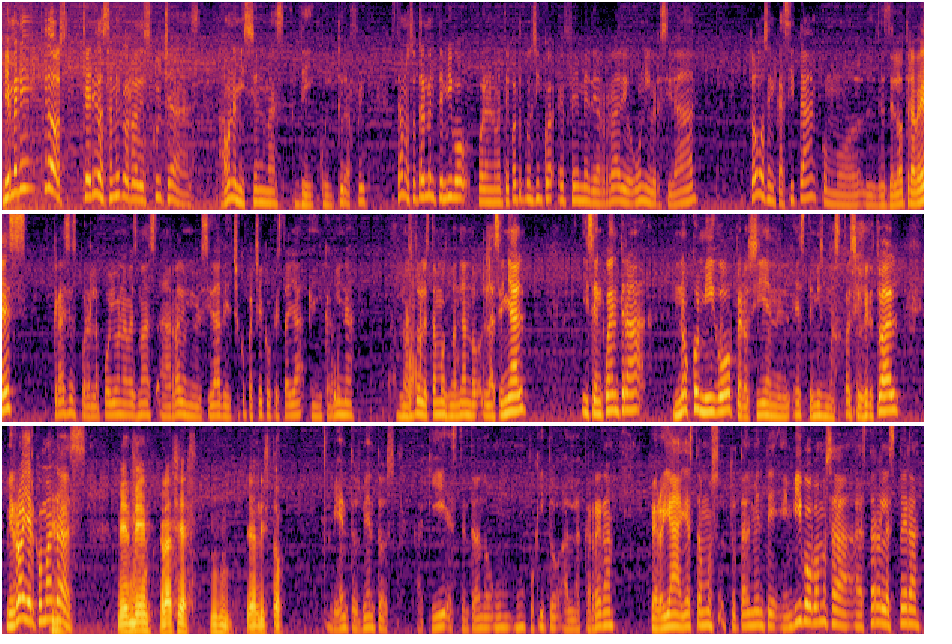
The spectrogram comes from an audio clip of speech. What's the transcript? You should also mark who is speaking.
Speaker 1: Bienvenidos, queridos amigos Radio Escuchas, a una emisión más de Cultura Freak. Estamos totalmente en vivo por el 94.5 FM de Radio Universidad. Todos en casita, como desde la otra vez. Gracias por el apoyo una vez más a Radio Universidad de Chico Pacheco, que está allá en cabina. Nosotros le estamos mandando la señal y se encuentra, no conmigo, pero sí en este mismo espacio virtual. Mi Roger, ¿cómo andas?
Speaker 2: Bien, bien, gracias. Ya listo.
Speaker 1: Vientos, vientos. Aquí está entrando un, poquito a la carrera, pero ya, ya estamos totalmente en vivo. Vamos a, estar a la espera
